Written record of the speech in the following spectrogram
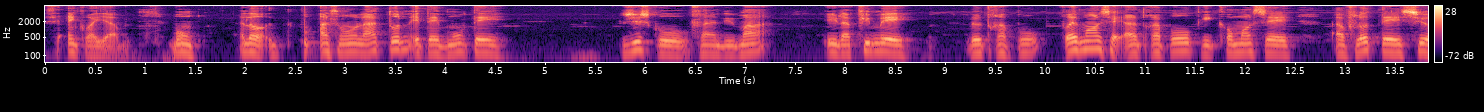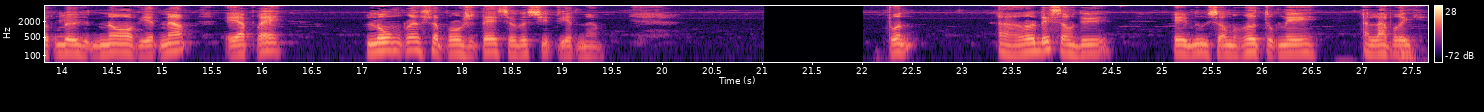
c'est incroyable. Bon, alors, à ce moment-là, Toun était monté jusqu'au fin du mât. Il a filmé le drapeau. Vraiment, c'est un drapeau qui commençait à flotter sur le nord Vietnam et après, l'ombre se projetait sur le sud Vietnam. Toun a redescendu et nous sommes retournés à l'abri.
